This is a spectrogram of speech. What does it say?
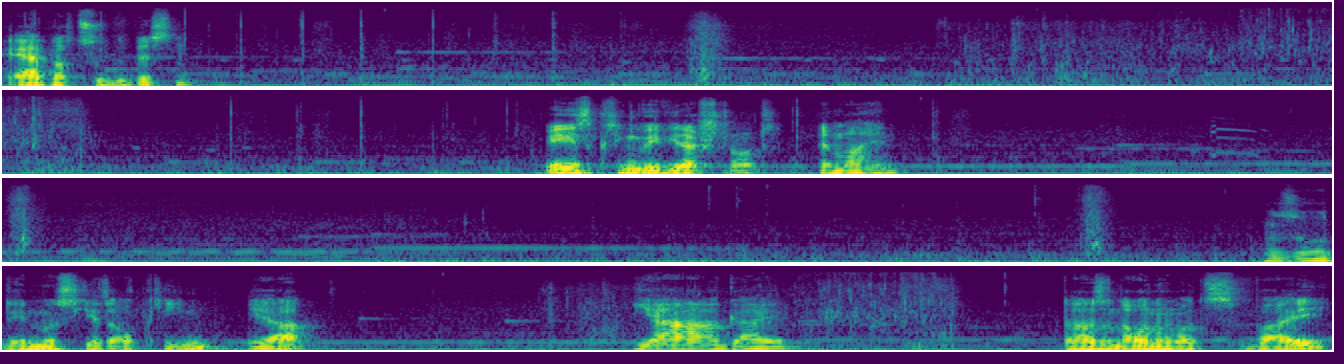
Er hat noch zugebissen. Wenigstens kriegen wir wieder Schrott. Immerhin. So, den muss ich jetzt auch kriegen. Ja. Ja, geil. Da sind auch nochmal zwei.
